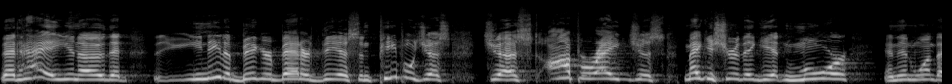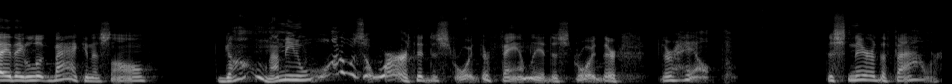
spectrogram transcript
that hey, you know, that you need a bigger, better this, and people just, just operate, just making sure they get more and then one day they look back and it's all gone. I mean, what was it worth? It destroyed their family, it destroyed their, their health. The snare of the fowler.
